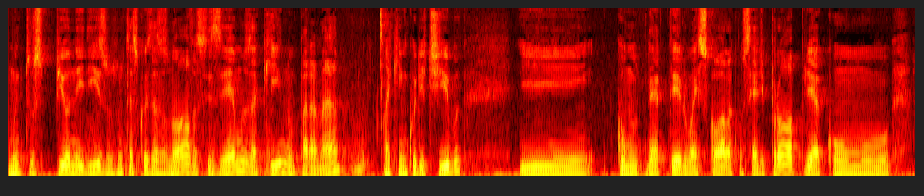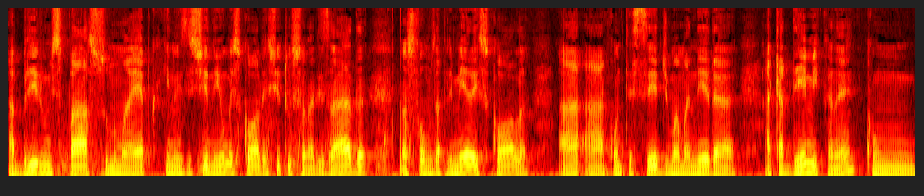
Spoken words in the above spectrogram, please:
Muitos pioneirismos, muitas coisas novas fizemos aqui no Paraná, aqui em Curitiba e como né, ter uma escola com sede própria, como abrir um espaço numa época que não existia nenhuma escola institucionalizada. Nós fomos a primeira escola a, a acontecer de uma maneira acadêmica, né, com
